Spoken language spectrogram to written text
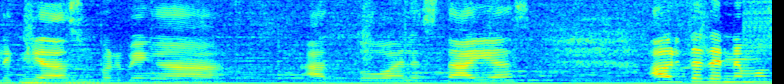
Le queda súper bien a, a todas las tallas. Ahorita tenemos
